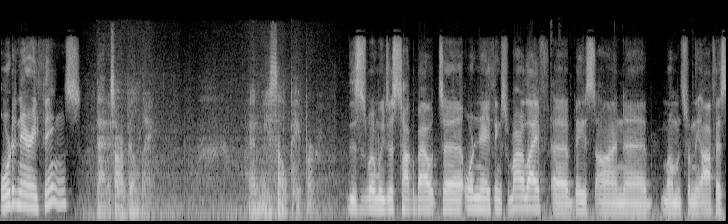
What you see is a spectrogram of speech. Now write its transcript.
ordinary things. That is our building. And we sell paper. This is when we just talk about uh, ordinary things from our life uh, based on uh, moments from the office.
